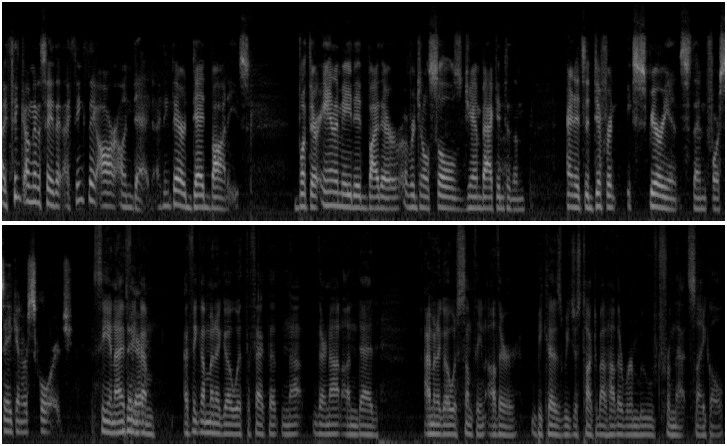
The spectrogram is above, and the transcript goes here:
I think I'm going to say that I think they are undead. I think they are dead bodies, but they're animated by their original souls jammed back into them, and it's a different experience than Forsaken or Scourge. See, and I think They're- I'm I think I'm gonna go with the fact that not they're not undead. I'm gonna go with something other because we just talked about how they're removed from that cycle.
